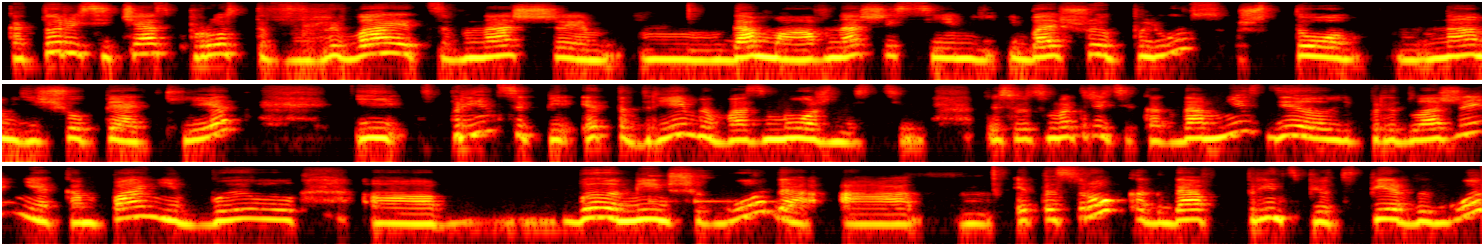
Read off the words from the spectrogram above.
который сейчас просто врывается в наши дома, в наши семьи. И большой плюс, что нам еще пять лет, и, в принципе, это время возможностей. То есть вот смотрите, когда мне сделали предложение, компании был, а, было меньше года, а это срок, когда, в принципе, вот в первый год,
